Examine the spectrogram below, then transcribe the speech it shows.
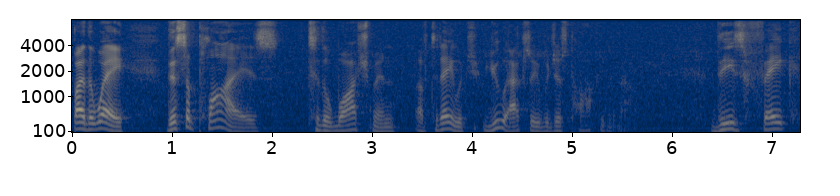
By the way, this applies to the watchmen of today, which you actually were just talking about. These fake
